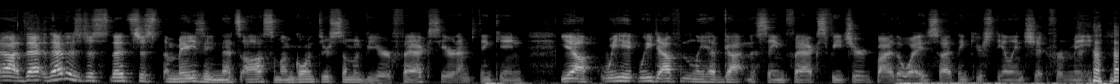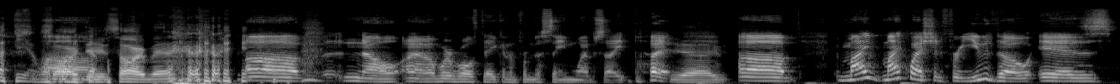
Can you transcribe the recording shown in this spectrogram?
Uh, that that is just that's just amazing. That's awesome. I'm going through some of your facts here, and I'm thinking, yeah, we we definitely have gotten the same facts featured, by the way. So I think you're stealing shit from me. yeah, well, Sorry, Uh, dude. Sorry, man. uh, no, uh, we're both taking them from the same website, but yeah. Um, my my question for you though is,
